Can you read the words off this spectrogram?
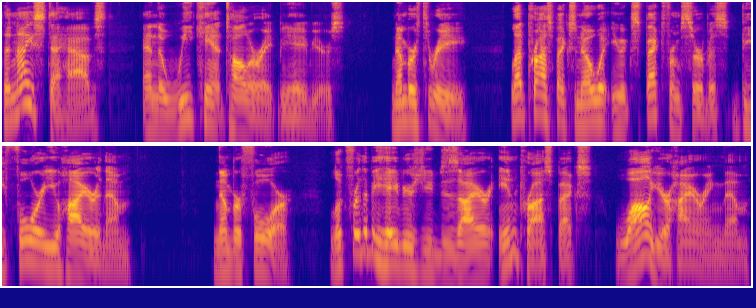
the nice to haves, and the we can't tolerate behaviors. Number three, let prospects know what you expect from service before you hire them. Number four, look for the behaviors you desire in prospects while you're hiring them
